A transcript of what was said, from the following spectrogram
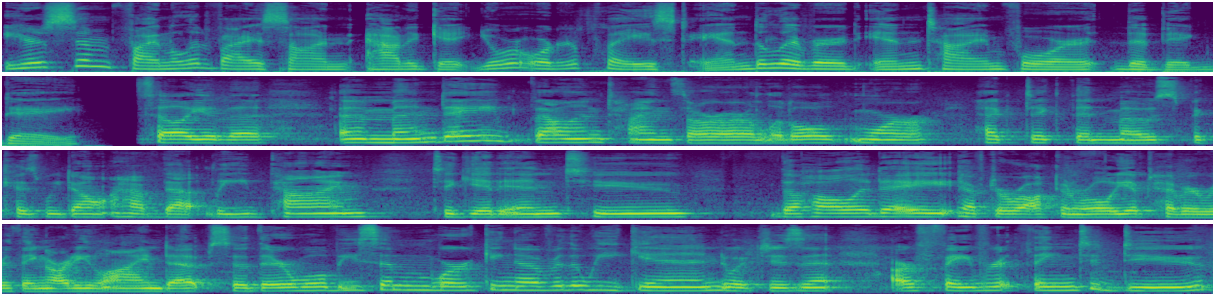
here's some final advice on how to get your order placed and delivered in time for the big day. Tell you the uh, Monday Valentines are a little more hectic than most because we don't have that lead time to get into the holiday. You have to rock and roll. You have to have everything already lined up. So there will be some working over the weekend, which isn't our favorite thing to do.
